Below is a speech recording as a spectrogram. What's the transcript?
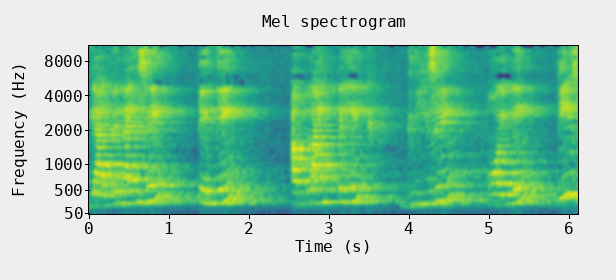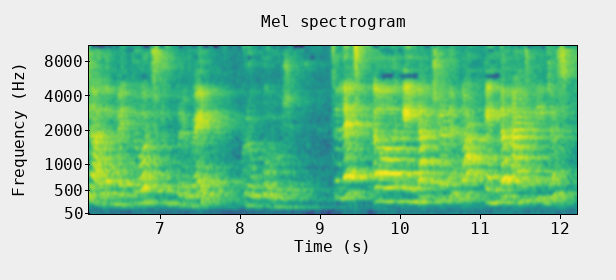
galvanizing, tinning, applying paint, greasing, oiling, these are the methods to prevent corrosion. So let's uh, end up children, not end up actually just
